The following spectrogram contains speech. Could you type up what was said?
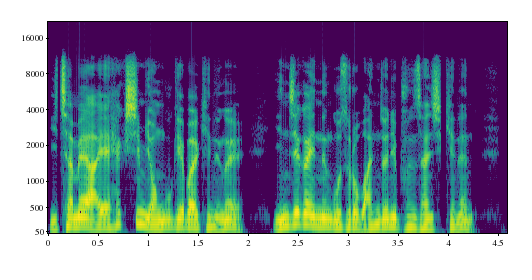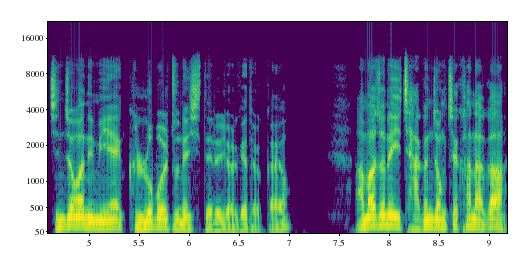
이참에 아예 핵심 연구개발 기능을 인재가 있는 곳으로 완전히 분산시키는 진정한 의미의 글로벌 두뇌 시대를 열게 될까요? 아마존의 이 작은 정책 하나가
